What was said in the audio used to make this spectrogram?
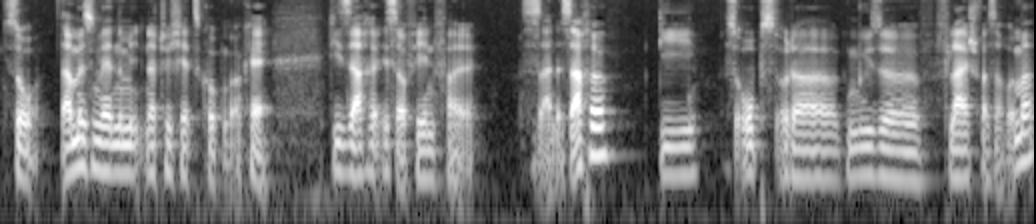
So, da müssen wir natürlich jetzt gucken, okay, die Sache ist auf jeden Fall, es ist eine Sache, die das Obst oder Gemüse, Fleisch, was auch immer,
